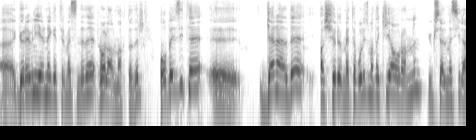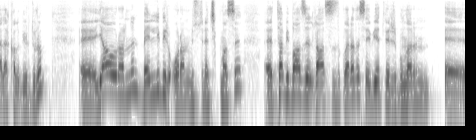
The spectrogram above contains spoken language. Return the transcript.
e, görevini yerine getirmesinde de rol almaktadır. Obezite e, genelde aşırı metabolizmadaki yağ oranının yükselmesiyle alakalı bir durum. Ee, yağ oranının belli bir oranın üstüne çıkması e, tabi bazı rahatsızlıklara da sebebiyet verir. Bunların e,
